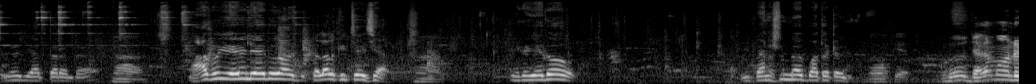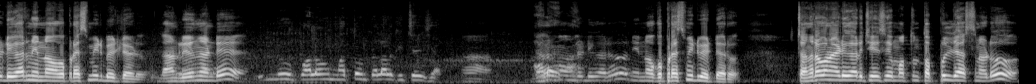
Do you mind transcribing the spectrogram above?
చేస్తారంట? నాకు ఏం లేదు పిల్లలకి ఇచ్చేసా. ఇక ఏదో ఈ పెన్షన్ మీద బతకటమే. ఓకే. ఇప్పుడు జగన్మోహన్ రెడ్డి గారు నిన్న ఒక ప్రెస్ మీట్ పెట్టాడు. దాంట్లో ఏంటంటే ఇల్లు పొలం మొత్తం పిల్లలకి ఇచ్చేసా. ఆ, జగన్మోహన్ రెడ్డి గారు నిన్న ఒక ప్రెస్ మీట్ పెట్టారు. చంద్రబాబు నాయుడు గారు చేసే మొత్తం తప్పులు చేస్తున్నాడు.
